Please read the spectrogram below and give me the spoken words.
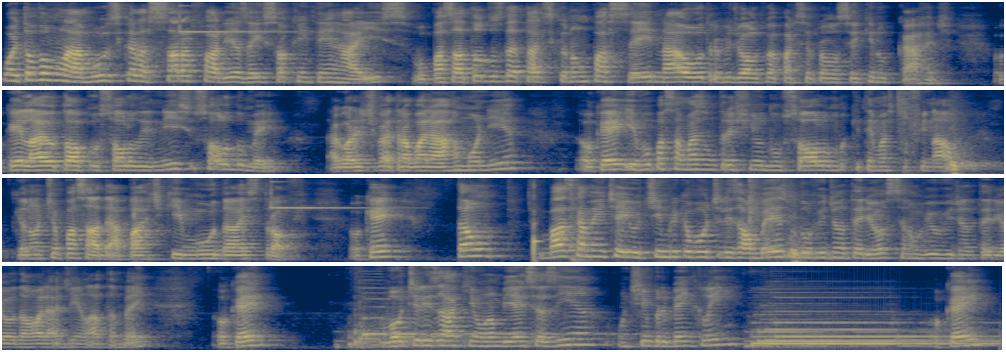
Bom, então vamos lá, a música da Sara Farias aí, Só Quem Tem Raiz. Vou passar todos os detalhes que eu não passei na outra videoaula que vai aparecer para você aqui no card. Ok? Lá eu toco o solo do início e o solo do meio. Agora a gente vai trabalhar a harmonia, ok? E vou passar mais um trechinho de um solo que tem mais pro final, que eu não tinha passado, é a parte que muda a estrofe, ok? Então, basicamente aí, o timbre que eu vou utilizar é o mesmo do vídeo anterior, se você não viu o vídeo anterior, dá uma olhadinha lá também, ok? Vou utilizar aqui uma ambiênciazinha, um timbre bem clean, ok?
